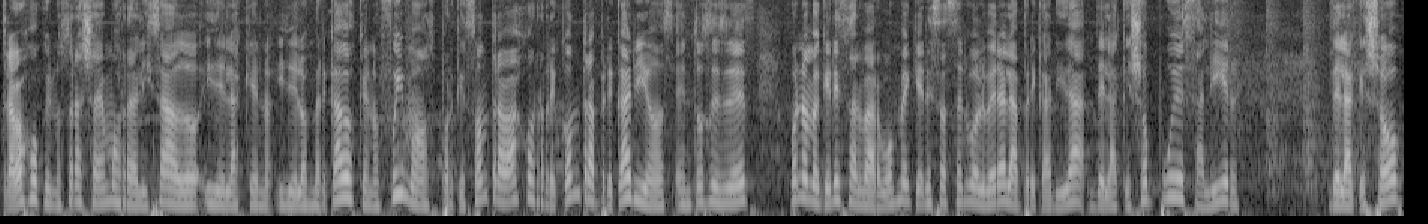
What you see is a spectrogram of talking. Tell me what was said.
trabajos que nosotras ya hemos realizado y de las que y de los mercados que nos fuimos, porque son trabajos recontra precarios. Entonces es, bueno, me querés salvar, vos me querés hacer volver a la precariedad de la que yo pude salir de la que yo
